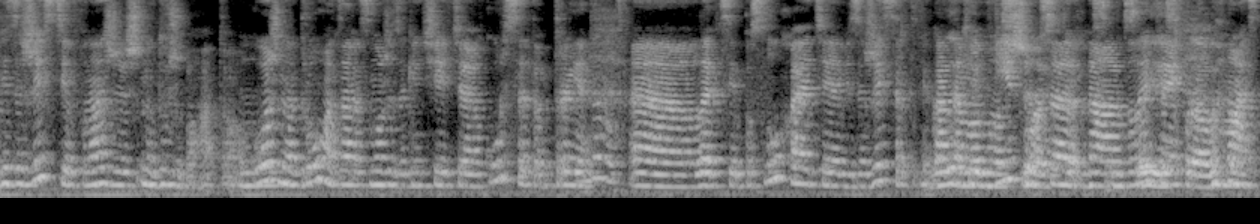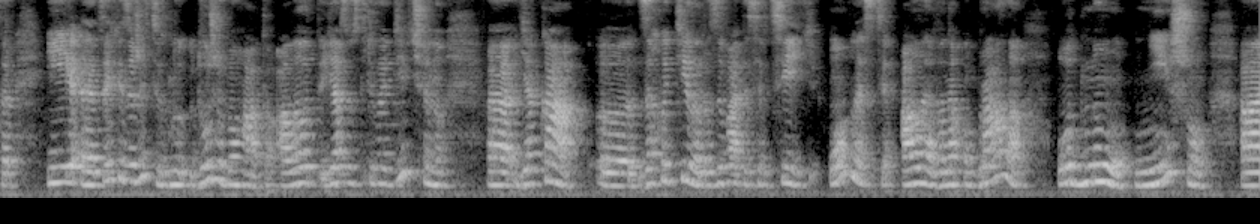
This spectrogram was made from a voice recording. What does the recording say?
візажистів у нас же ж ну дуже багато. Мгм. Кожна друга зараз може закінчити е, курси, там три е, лекції послухати, візажист сертифікатами обвішується, да, великий майстер. І е, цих візажистів ну, дуже багато. Але от я зустріла дівчину, е, яка е, захотіла розвиватися в цій області, але вона обрала одну нішу, а,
